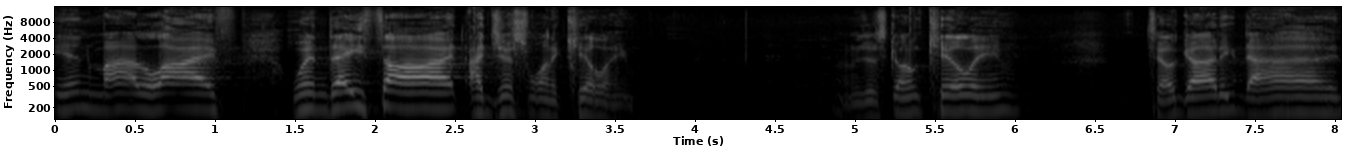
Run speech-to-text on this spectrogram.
in my life when they thought, I just want to kill him. I'm just going to kill him. Tell God he died.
